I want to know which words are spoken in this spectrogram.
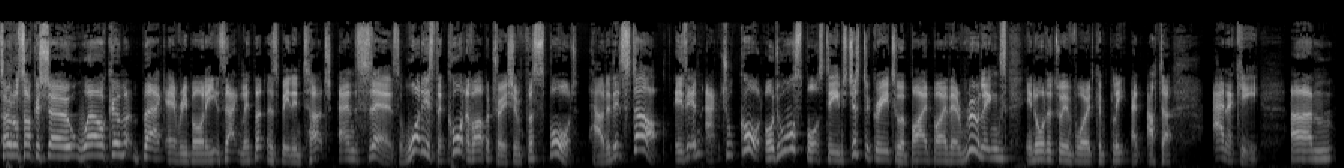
Total Soccer Show, welcome back, everybody. Zach Lippert has been in touch and says, What is the Court of Arbitration for Sport? How did it start? Is it an actual court, or do all sports teams just agree to abide by their rulings in order to avoid complete and utter anarchy? Um,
